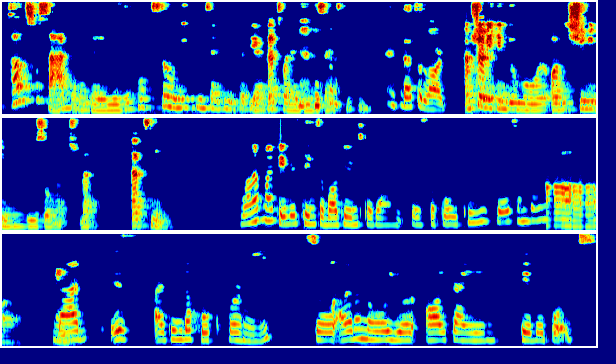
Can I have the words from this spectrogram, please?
It sounds so sad that I'm telling you that that's the only things I do, but yeah, that's what I do besides that's a lot. I'm sure we can do more or we shouldn't do so much, but that's me. One of my favorite things about your Instagram is the poetry you share sometimes. Oh, that is, I think, the hook for me so I want to know your all-time favorite poets.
